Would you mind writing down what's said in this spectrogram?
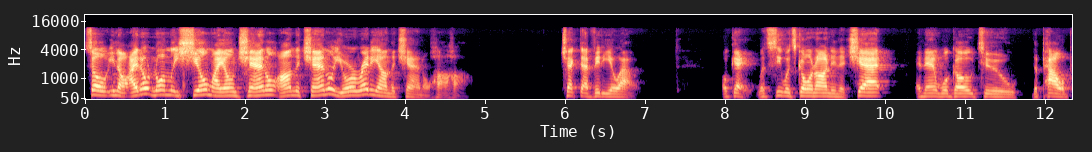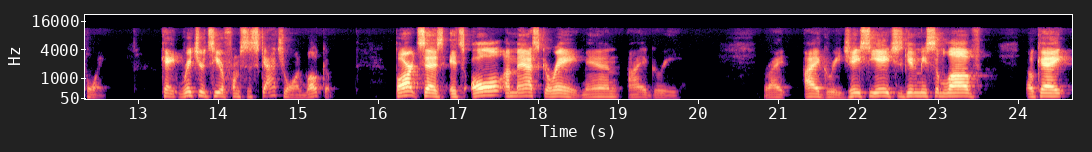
So, you know, I don't normally shill my own channel on the channel. You're already on the channel. Haha. Check that video out. Okay, let's see what's going on in the chat. And then we'll go to the PowerPoint. Okay, Richard's here from Saskatchewan. Welcome. Bart says it's all a masquerade, man. I agree. Right? I agree. JCH is giving me some love. Okay.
